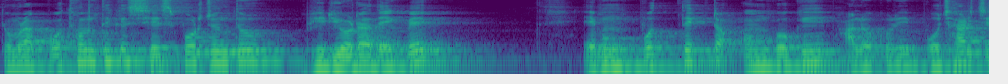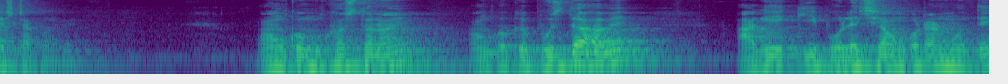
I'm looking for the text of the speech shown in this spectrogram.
তোমরা প্রথম থেকে শেষ পর্যন্ত ভিডিওটা দেখবে এবং প্রত্যেকটা অঙ্ককে ভালো করে বোঝার চেষ্টা করবে। অঙ্ক মুখস্থ নয়, অঙ্ককে বুঝতে হবে, আগে কি বলেছে অঙ্কটার মধ্যে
